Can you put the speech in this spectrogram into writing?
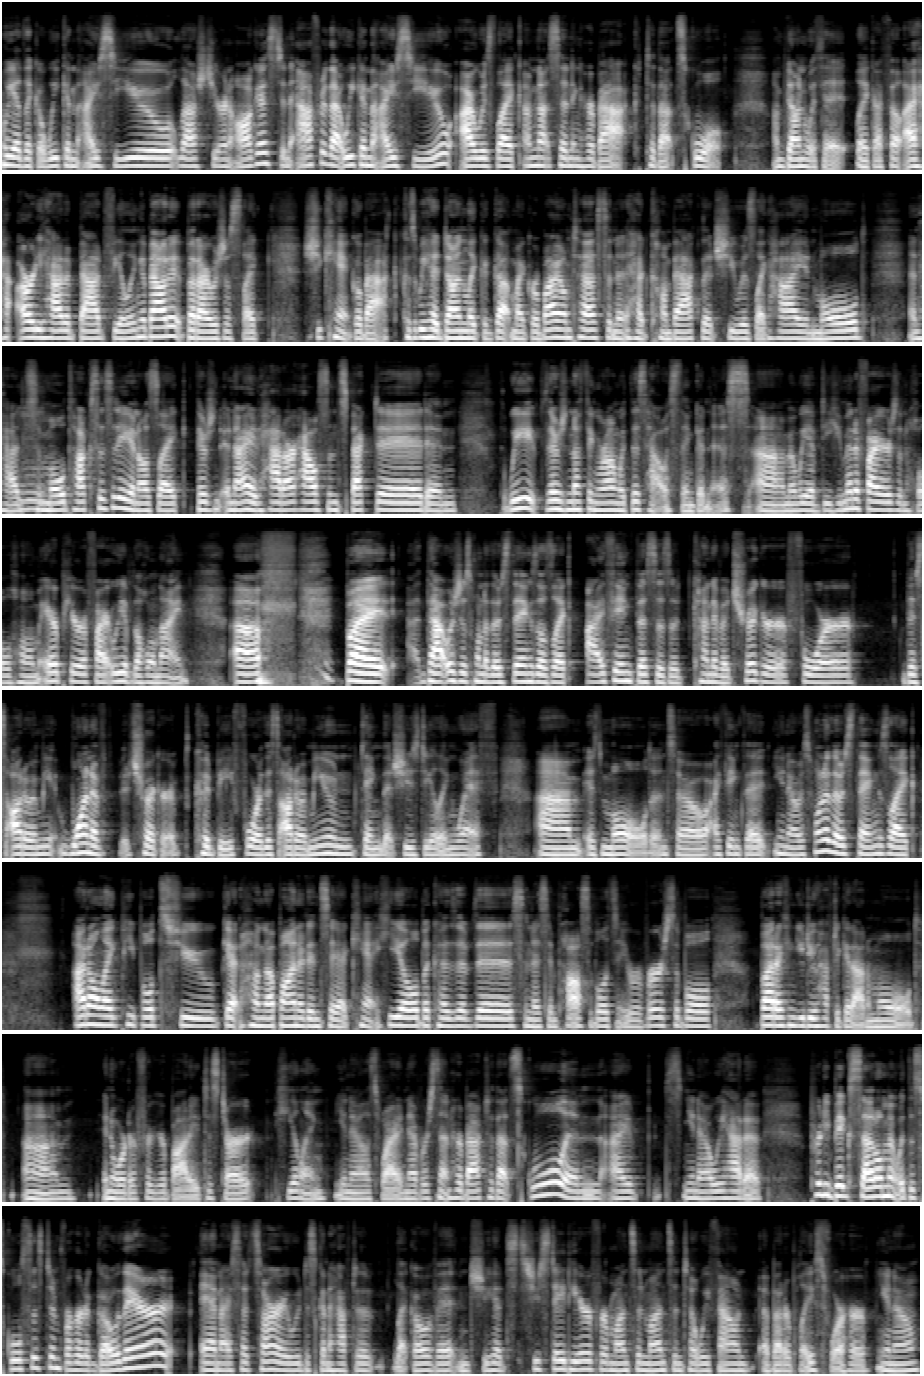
we had like a week in the ICU last year in August. And after that week in the ICU, I was like, I'm not sending her back to that school. I'm done with it. Like I felt I already had a bad feeling about it, but I was just like, she can't go back because we had done like a gut microbiome test and it had come back that she was like high in mold and had mm. some mold toxicity. And I was like, there's, and I had had our house inspected and we there's nothing wrong with this house thank goodness. Um, and we have dehumidifiers and whole home air purifier we have the whole nine. Um, but that was just one of those things. I was like i think this is a kind of a trigger for this autoimmune one of the trigger could be for this autoimmune thing that she's dealing with um, is mold. And so i think that you know it's one of those things like I don't like people to get hung up on it and say I can't heal because of this and it's impossible, it's irreversible. But I think you do have to get out of mold um, in order for your body to start healing. You know, that's why I never sent her back to that school. And I, you know, we had a pretty big settlement with the school system for her to go there. And I said, sorry, we're just going to have to let go of it. And she had, she stayed here for months and months until we found a better place for her, you know?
